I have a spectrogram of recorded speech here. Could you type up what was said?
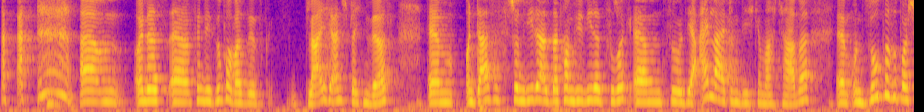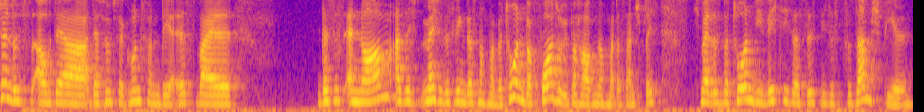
ähm, und das äh, finde ich super, was du jetzt gleich ansprechen wirst. Ähm, und das ist schon wieder, also da kommen wir wieder zurück ähm, zu der Einleitung, die ich gemacht habe. Ähm, und super, super schön, dass es auch der, der fünfte Grund von dir ist, weil das ist enorm. Also ich möchte deswegen das nochmal betonen, bevor du überhaupt nochmal das ansprichst. Ich möchte das betonen, wie wichtig das ist, dieses Zusammenspiel.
